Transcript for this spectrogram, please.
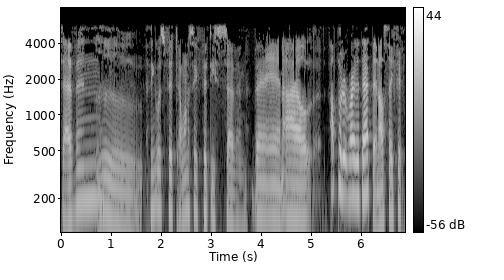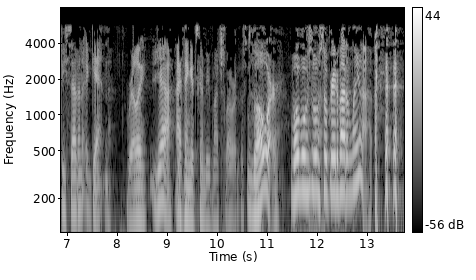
seven. I think it was fifty. I want to say fifty seven. then I'll I'll put it right at that. Then I'll say 57 again. Really? Yeah, I think it's going to be much lower this time. lower. What, what was what was so great about Atlanta?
